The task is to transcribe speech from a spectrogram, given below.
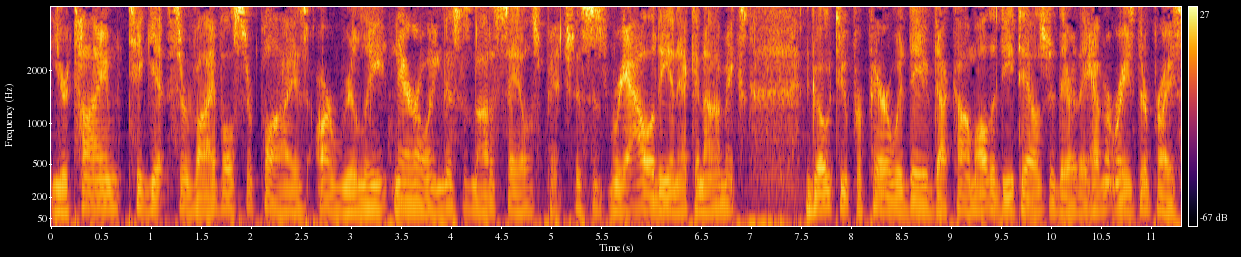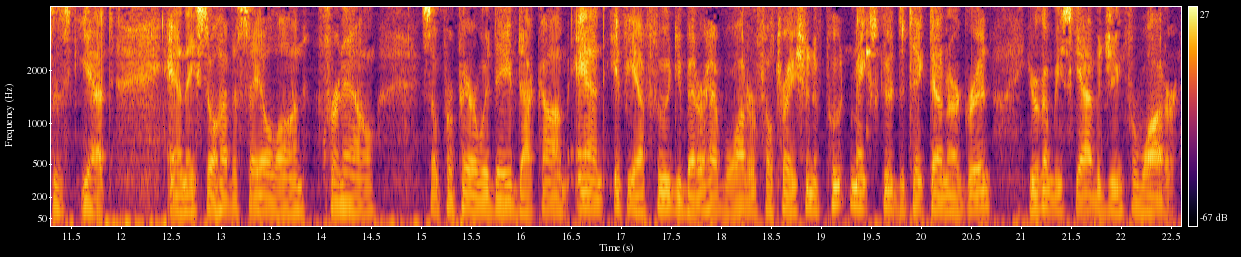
your time to get survival supplies are really narrowing. This is not a sales pitch. This is reality and economics. Go to preparewithdave.com. All the details are there. They haven't raised their prices yet, and they still have a sale on for now. So preparewithdave.com. And if you have food, you better have water filtration. If Putin makes good to take down our grid, you're going to be scavenging for water.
